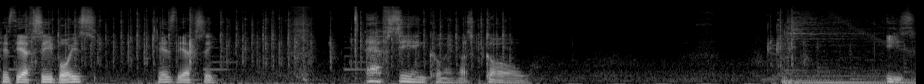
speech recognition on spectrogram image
Here's the FC, boys. Here's the FC. FC incoming, let's go. Easy.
